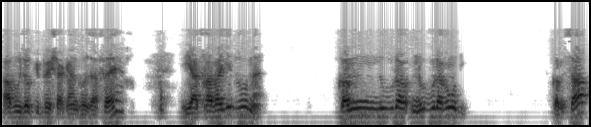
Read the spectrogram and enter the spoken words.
à vous occuper chacun de vos affaires, et à travailler de vos mains, comme nous, nous vous l'avons dit. Comme ça,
